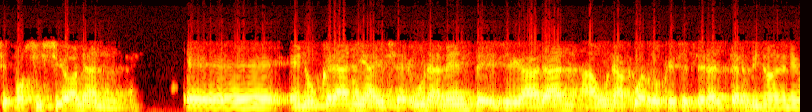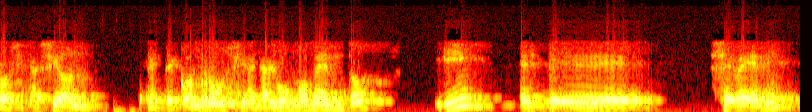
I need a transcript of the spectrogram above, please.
se posicionan eh, en Ucrania y seguramente llegarán a un acuerdo, que ese será el término de negociación este, con Rusia en algún momento, y este, se ven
